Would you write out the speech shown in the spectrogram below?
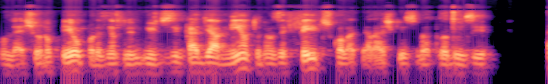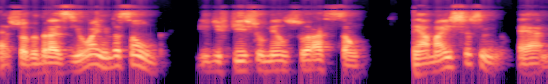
no leste europeu, por exemplo, e o desencadeamento, né, os efeitos colaterais que isso vai produzir é, sobre o Brasil ainda são de difícil mensuração. Né? Mas, assim, é,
